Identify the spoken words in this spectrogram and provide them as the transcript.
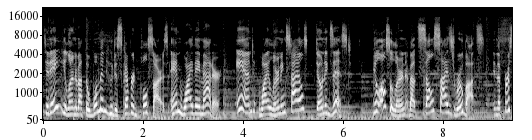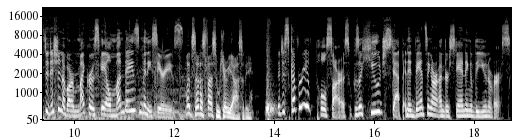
Today, you learn about the woman who discovered pulsars and why they matter, and why learning styles don't exist. You'll also learn about cell sized robots in the first edition of our Microscale Mondays mini-series. Let's satisfy some curiosity. The discovery of pulsars was a huge step in advancing our understanding of the universe.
